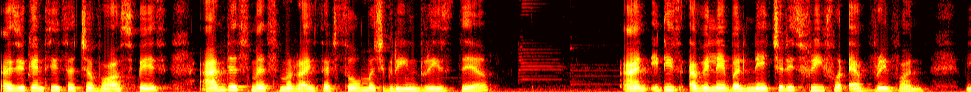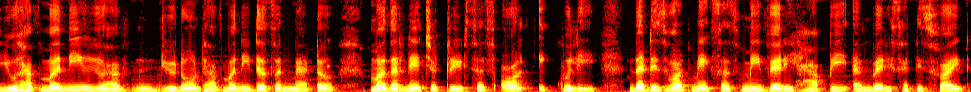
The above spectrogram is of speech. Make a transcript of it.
as you can see such a vast space. I'm just mesmerized that so much greenery is there. And it is available. Nature is free for everyone. You have money you have you don't have money doesn't matter. Mother nature treats us all equally. That is what makes us me very happy and very satisfied.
